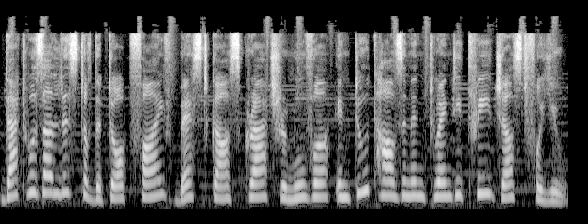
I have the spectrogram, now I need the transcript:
That was our list of the top 5 best car scratch remover in 2023 just for you.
